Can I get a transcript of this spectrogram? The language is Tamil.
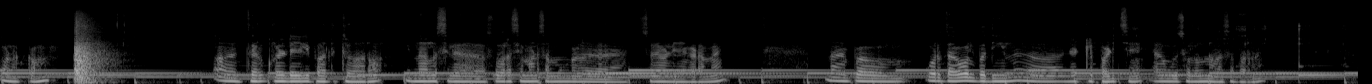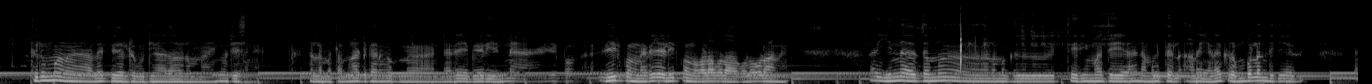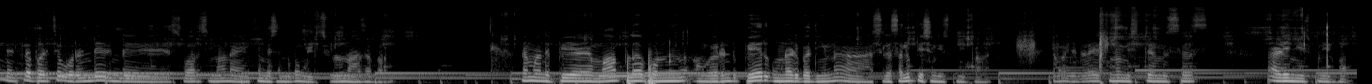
வணக்கம். திருக்குறள் டெய்லி பார்த்துட்டு வரோம். இருந்தாலும் சில சுவாரஸ்யமான சம்பவங்களை சொல்ல வேண்டிய கடமை. நான் இப்போ ஒரு தகவல் பார்த்திங்கன்னா நெட்டில் படித்தேன். அது உங்களுக்கு சொல்லணும்னு ஆசைப்பட்றேன். திருமண அழைப்பிதழ் இருக்குது அதாவது நம்ம இன்விடேஷனு அதில் நம்ம தமிழ்நாட்டுக்காரங்க நிறைய பேர் என்ன எழுதியிருப்பாங்க? எழுதியிருப்பாங்க நிறைய எழுதியிருப்பாங்க. வளவலா குளவலான்னு அது என்ன அர்த்தம்னு நமக்கு தெரியுமா தெரியாது நமக்கு தெரியல. ஆனால் எனக்கு ரொம்பலாம் தெரியாது. நெட்டில் படித்த ஒரு ரெண்டே ரெண்டு சுவாரஸ்யமான இன்ஃபர்மேஷன் மட்டும் உங்களுக்கு சொல்லணும்னு ஆசைப்பட்றேன். நம்ம அந்த பே மாப்பிள்ளை பொண்ணு அவங்க ரெண்டு பேருக்கு முன்னாடி பார்த்திங்கன்னா சில சலுப்டேஷன் யூஸ் பண்ணியிருப்பாங்க நம்ம ஜென்ரலாக யூஸ் பண்ணோம் மிஸ்டர் மிஸ்ஸஸ் அப்படின்னு யூஸ் பண்ணியிருப்போம்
